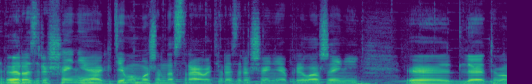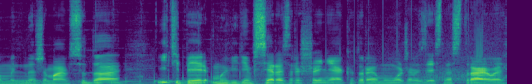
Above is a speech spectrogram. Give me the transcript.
разрешение, где мы можем настраивать разрешение приложений. Э, для этого мы нажимаем сюда, и теперь мы видим все разрешения, которые мы можем здесь настраивать.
